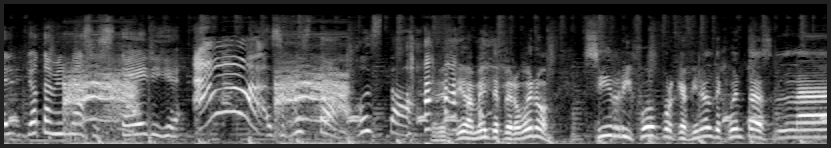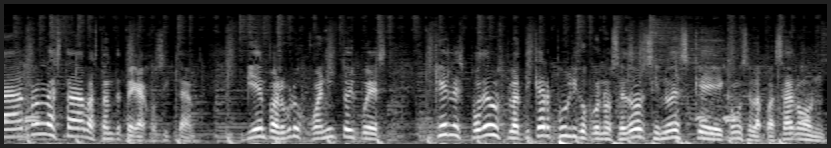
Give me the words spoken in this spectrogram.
eh, yo también me asusté y dije, ¡ah! Justo, justo. Efectivamente, pero bueno, sí rifó porque a final de cuentas la rola está bastante pegajosita. Bien para el brujo Juanito y pues, ¿qué les podemos platicar público conocedor si no es que cómo se la pasaron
